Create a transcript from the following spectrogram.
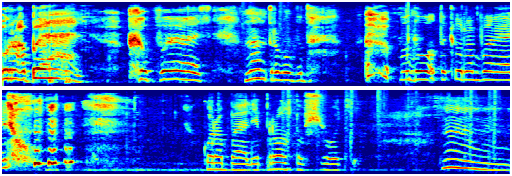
Корабель! Капець! Нам треба буде будувати корабель. Корабель, я просто в шоці. Хм.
